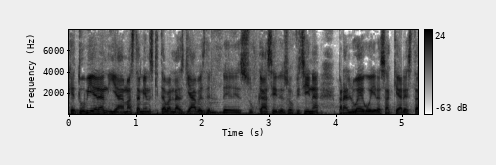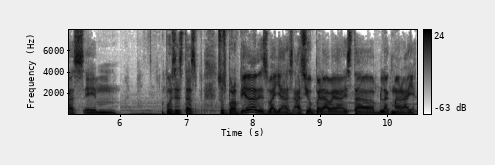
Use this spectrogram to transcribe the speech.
que tuvieran y además también les quitaban las llaves de, su casa y de su oficina para luego ir a saquear estas... Em, pues estas, sus propiedades, vaya, así operaba esta Black Mariah.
